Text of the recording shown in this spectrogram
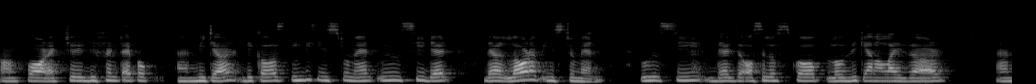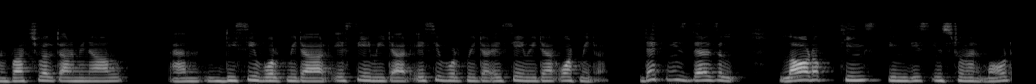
uh, for actually different type of uh, meter because in this instrument we will see that there are a lot of instrument we will see there is oscilloscope logic analyzer and virtual terminal and DC voltmeter, AC ammeter, AC voltmeter, AC ammeter, wattmeter. That means there is a lot of things in this instrument mode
